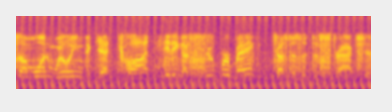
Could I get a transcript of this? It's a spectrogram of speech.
someone willing to get caught hitting a super bank just as a distraction?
